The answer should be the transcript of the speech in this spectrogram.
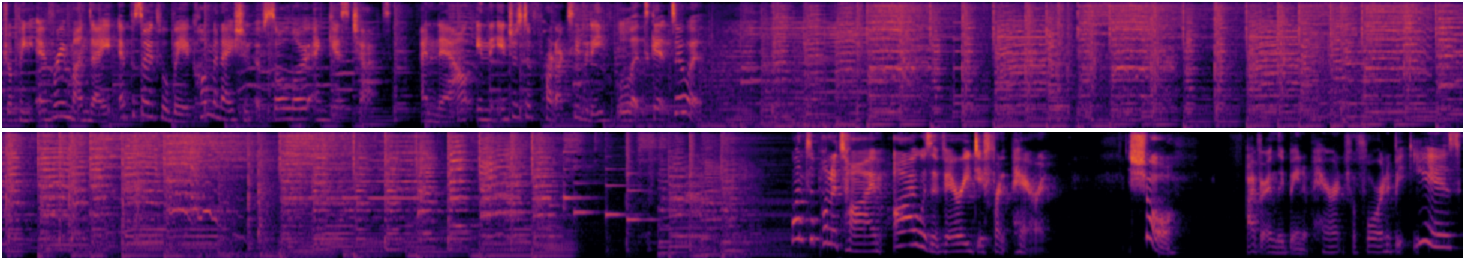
Dropping every Monday, episodes will be a combination of solo and guest chats. And now, in the interest of productivity, let's get to it. Time, I was a very different parent. Sure, I've only been a parent for four and a bit years,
